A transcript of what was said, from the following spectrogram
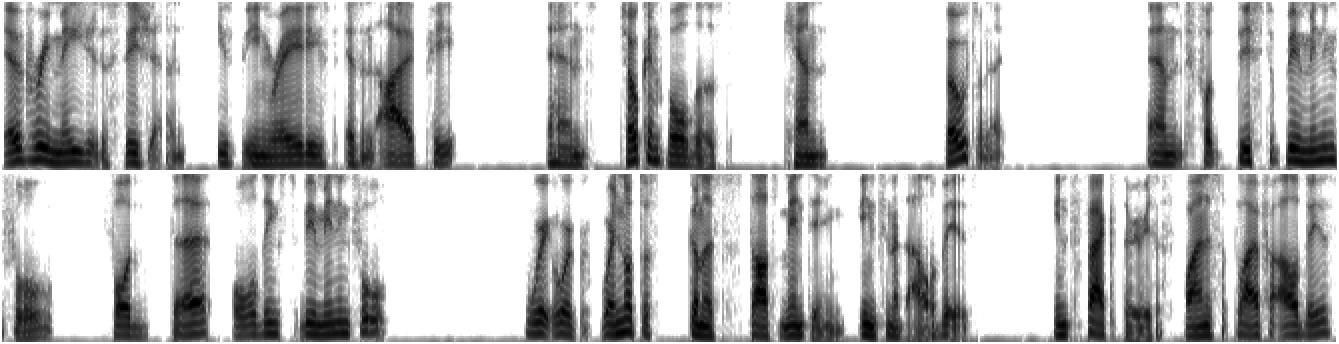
every major decision is being raised as an IP, and token holders can vote on it. And for this to be meaningful, for the holdings to be meaningful, we're, we're, we're not just going to start minting infinite ILVs. In fact, there is a finite supply for ILVs.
